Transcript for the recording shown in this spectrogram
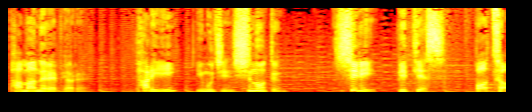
밤하늘의 별을. 8위 이무진 신호등. 7위 BTS 버터.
